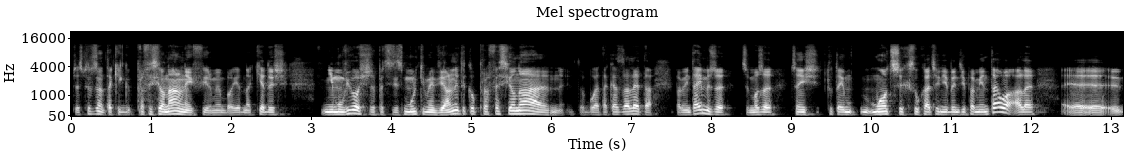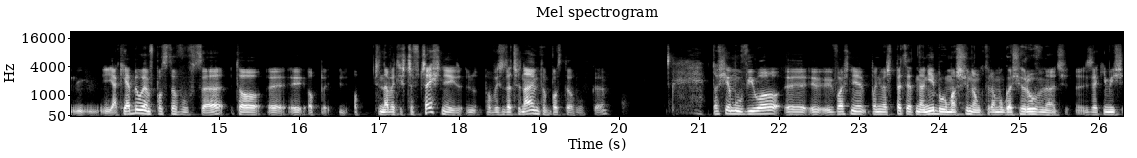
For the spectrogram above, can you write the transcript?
przez pryzmat takiej profesjonalnej firmy, bo jednak kiedyś nie mówiło się, że PC jest multimedialny, tylko profesjonalny. To była taka zaleta. Pamiętajmy, że, czy może część tutaj młodszych słuchaczy nie będzie pamiętała, ale e, e, jak ja byłem w podstawówce, to, e, czy nawet jeszcze wcześniej, no, powiedzmy, zaczynałem tą podstawówkę, to się mówiło y, y, właśnie, ponieważ PC no, nie był maszyną, która mogła się równać z jakimiś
